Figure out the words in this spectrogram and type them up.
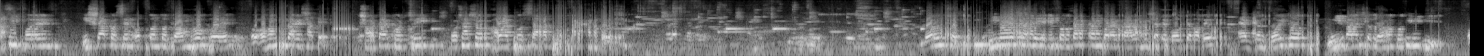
আসিফ বলেন, ইশরাক হোসেন অত্যন্ত দম্ভ ভরে ও অহংকারের সাথে সরকার কর্তৃক প্রশাসক হওয়ার প্রস্তাব বরঞ্চ বিনয়ের সাথে এটি প্রত্যাখ্যান করার কারণ হিসেবে বলতে হবে, একজন বৈধ নির্বাচিত জনপ্রতিনিধি ও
